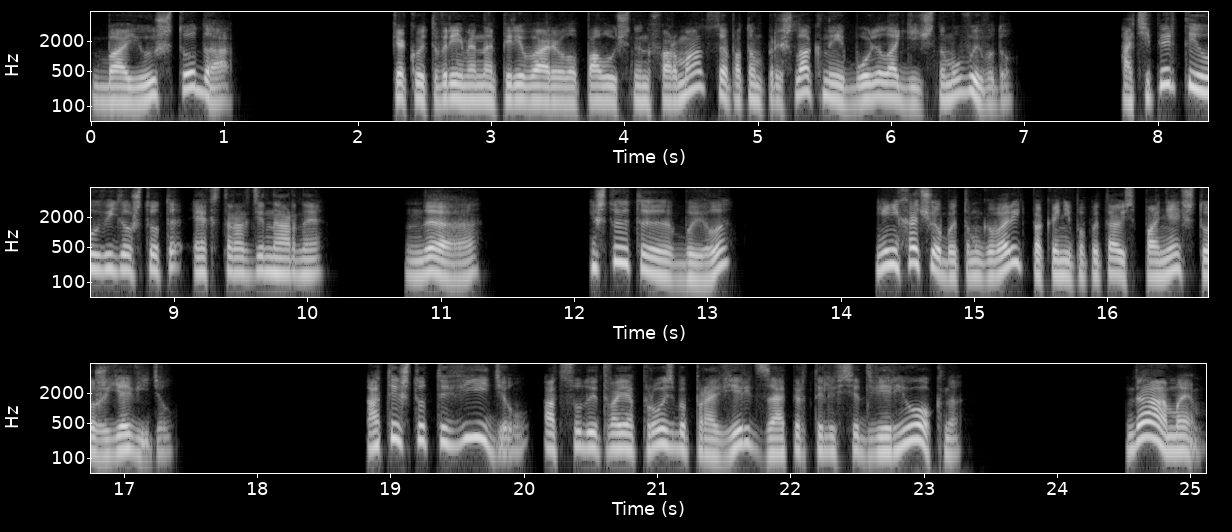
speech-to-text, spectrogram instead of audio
Боюсь, что да. Какое-то время она переваривала полученную информацию, а потом пришла к наиболее логичному выводу. А теперь ты увидел что-то экстраординарное? Да. И что это было? Я не хочу об этом говорить, пока не попытаюсь понять, что же я видел. А ты что-то видел? Отсюда и твоя просьба проверить, заперты ли все двери и окна. «Да, мэм.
